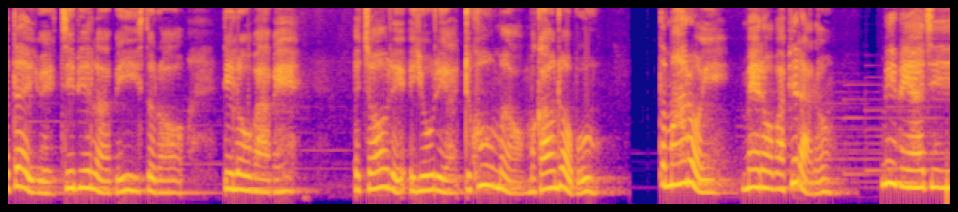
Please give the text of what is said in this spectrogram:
အသက်အရွယ်ကြီးပြင်းလာပြီဆိုတော့ဒီလိုပါပဲအကျော်တွေအယိုးတွေကတခုမှမကောင်းတော့ဘူးတမားတော်ကြီးမေတော်ဘာဖြစ်တာတော့မိဖုရားကြီး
